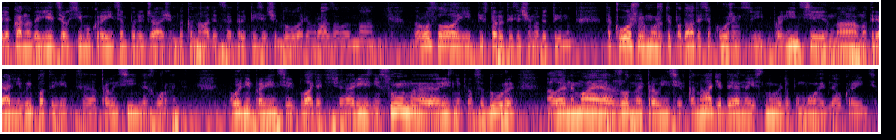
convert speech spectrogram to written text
яка надається усім українцям, переїжджаючим до Канади. Це 3 тисячі доларів разово на дорослого і півтори тисячі на дитину. Також ви можете податися кожен в своїй провінції на матеріальні виплати від е, провінційних органів. Кожній провінції платять е, різні суми, е, різні процедури, але немає жодної провінції в Канаді, де не існує допомоги для українців.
